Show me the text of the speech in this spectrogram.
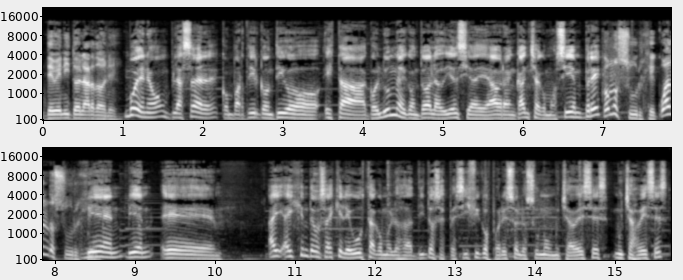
de Benito Nardone. Bueno, un placer compartir contigo esta columna y con toda la audiencia de Abra en Cancha, como siempre. ¿Cómo surge? ¿Cuándo surge? Bien, bien. Eh, hay, hay, gente, vos sabés, que le gusta como los datitos específicos, por eso lo sumo muchas veces, muchas veces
